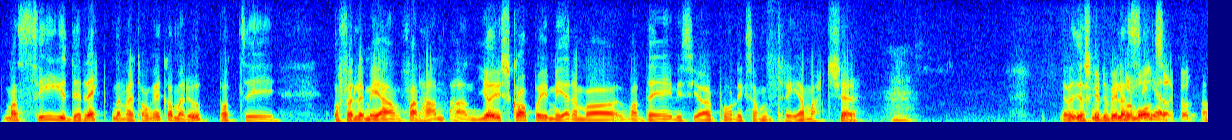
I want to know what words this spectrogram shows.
man ser ju direkt när Vertongen kommer uppåt i, och följer med i anfall. Han, han gör ju, skapar ju mer än vad, vad Davis gör på liksom tre matcher. Jag, jag skulle vilja Normalt se sett, det.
